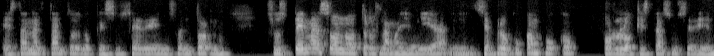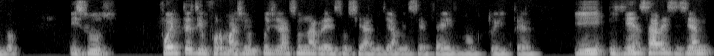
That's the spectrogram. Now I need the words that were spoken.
están al tanto de lo que sucede en su entorno. Sus temas son otros, la mayoría, eh, se preocupan poco por lo que está sucediendo y sus fuentes de información pues ya son las redes sociales, llámese Facebook, Twitter, y, quién sabe si sean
